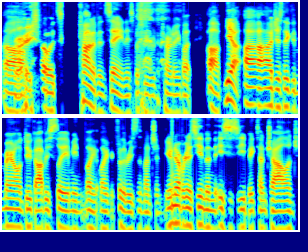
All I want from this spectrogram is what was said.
Um, Right. So it's kind of insane, especially returning. But um, yeah, I, I just think that Maryland Duke, obviously, I mean, like like for the reasons I mentioned, you're never going to see them in the ACC Big Ten Challenge.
